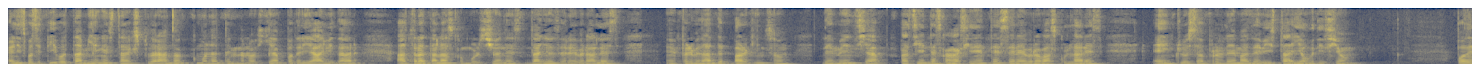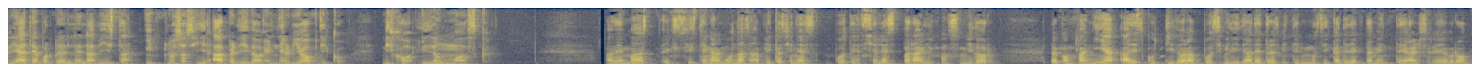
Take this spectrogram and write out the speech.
El dispositivo también está explorando cómo la tecnología podría ayudar a tratar las convulsiones, daños cerebrales enfermedad de Parkinson, demencia, pacientes con accidentes cerebrovasculares e incluso problemas de vista y audición. Podría devolverle la vista incluso si ha perdido el nervio óptico, dijo Elon Musk. Además, existen algunas aplicaciones potenciales para el consumidor. La compañía ha discutido la posibilidad de transmitir música directamente al cerebro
